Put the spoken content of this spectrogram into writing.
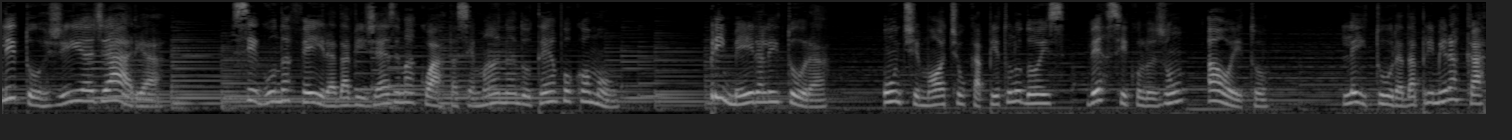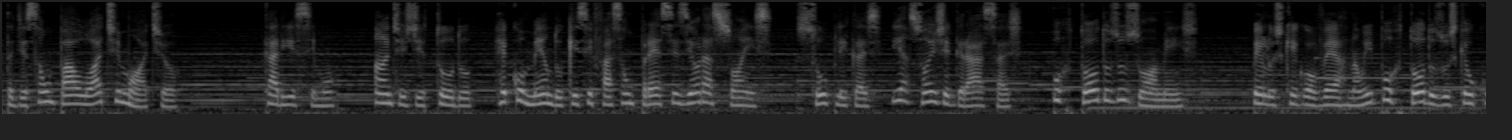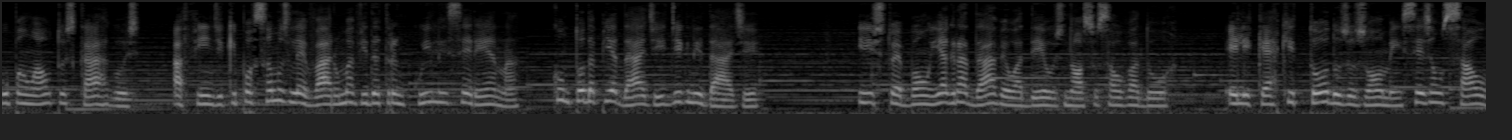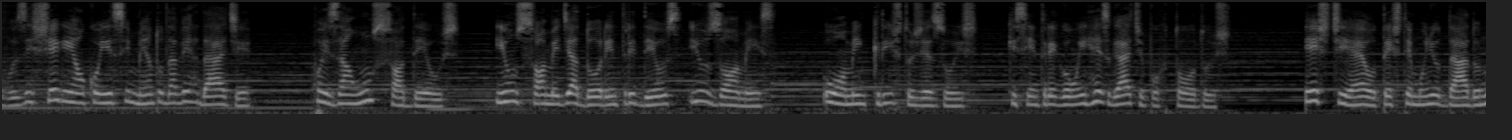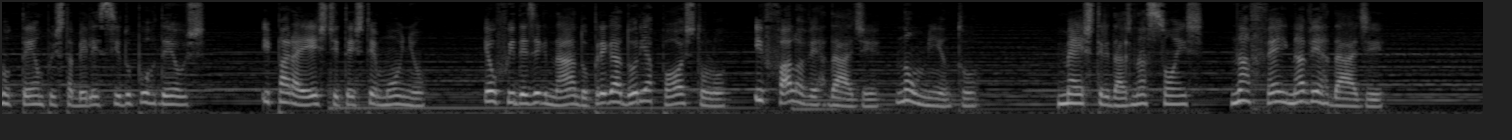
Liturgia diária. Segunda-feira da 24ª semana do tempo comum. Primeira leitura. 1 Timóteo capítulo 2, versículos 1 a 8. Leitura da primeira carta de São Paulo a Timóteo. Caríssimo, antes de tudo, recomendo que se façam preces e orações, súplicas e ações de graças por todos os homens pelos que governam e por todos os que ocupam altos cargos, a fim de que possamos levar uma vida tranquila e serena, com toda piedade e dignidade. Isto é bom e agradável a Deus, nosso Salvador. Ele quer que todos os homens sejam salvos e cheguem ao conhecimento da verdade, pois há um só Deus e um só mediador entre Deus e os homens, o homem Cristo Jesus, que se entregou em resgate por todos. Este é o testemunho dado no tempo estabelecido por Deus. E para este testemunho, eu fui designado pregador e apóstolo, e falo a verdade, não minto. Mestre das nações, na fé e na verdade.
